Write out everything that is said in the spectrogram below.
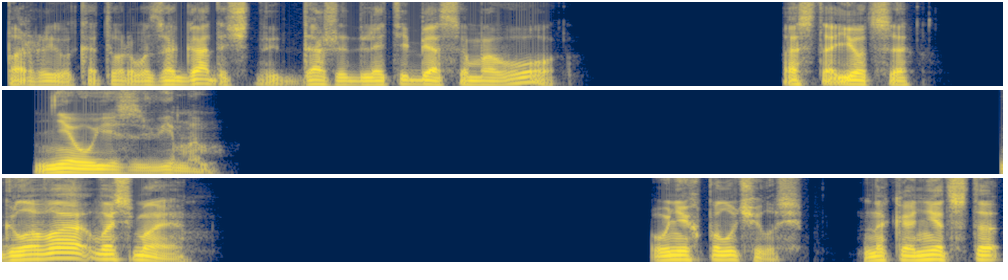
порывы которого загадочны даже для тебя самого, остается неуязвимым. Глава восьмая У них получилось. Наконец-то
